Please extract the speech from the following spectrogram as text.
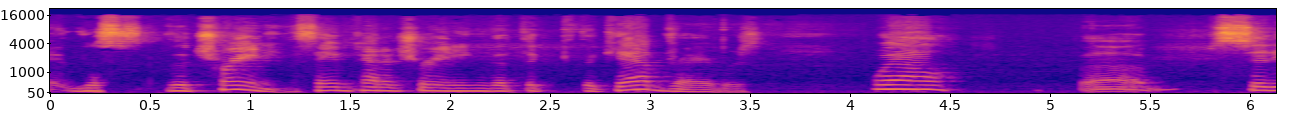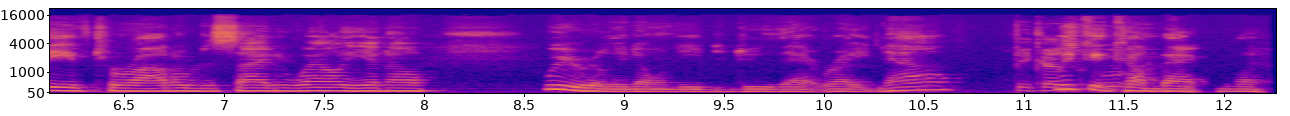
This the training, same kind of training that the the cab drivers. Well, uh, city of Toronto decided, well, you know, we really don't need to do that right now. Because we can U- come back. the-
